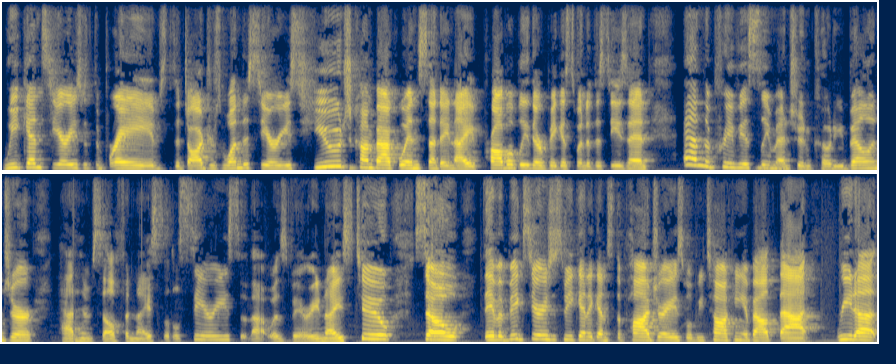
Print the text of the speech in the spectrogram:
weekend series with the Braves. The Dodgers won the series. Huge comeback win Sunday night, probably their biggest win of the season. And the previously mentioned Cody Bellinger had himself a nice little series. So that was very nice too. So they have a big series this weekend against the Padres. We'll be talking about that. Rita,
